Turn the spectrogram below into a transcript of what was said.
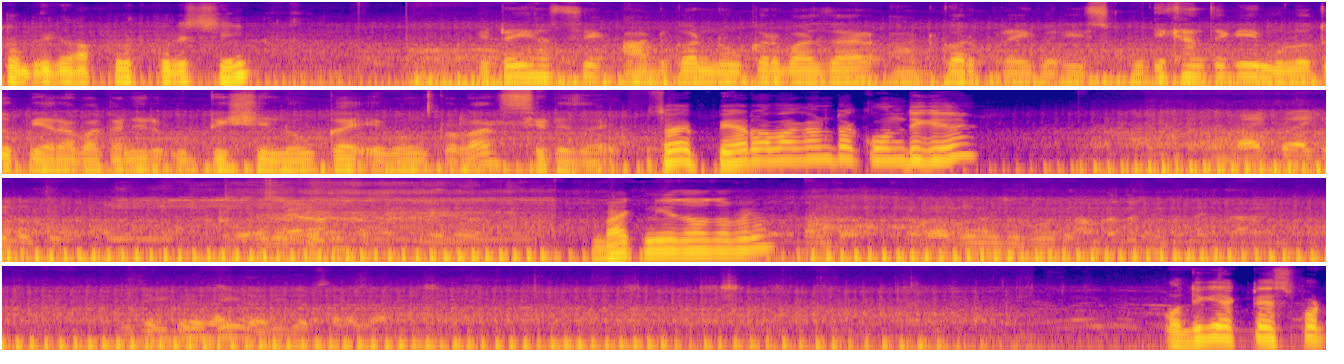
তো ভিডিও আপলোড করেছি। এটাই হচ্ছে আটগড় নৌকার বাজার আটগড় প্রাইমারি স্কুল। এখান থেকেই মূলত পেয়ারা বাগানের উদ্দেশ্যে নৌকা এবং ট্রলার সেটে যায়। আচ্ছা পেয়ারা বাগানটা কোন দিকে? বাইক নিয়ে যাওয়া যাবে না? ওদিকে একটা স্পট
